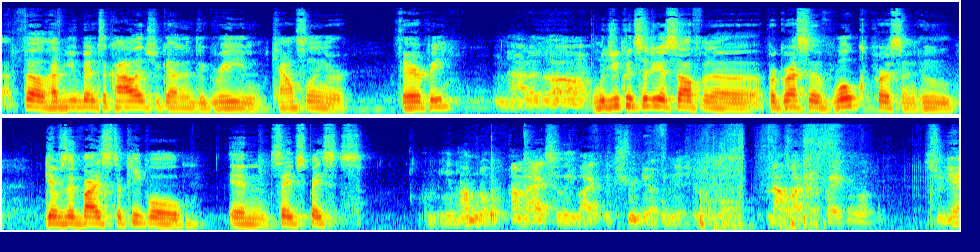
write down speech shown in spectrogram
Uh, Phil, have you been to college? You got a degree in counseling or therapy? Not at all. Would you consider yourself a progressive, woke person who gives advice to people in safe spaces? I mean, I'm no. I'm actually like the true definition of woke, not like the fake one. So yeah,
